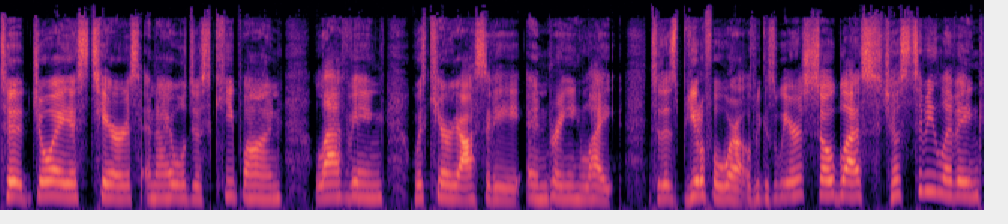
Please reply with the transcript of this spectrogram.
to joyous tears, and I will just keep on laughing with curiosity and bringing light to this beautiful world because we are so blessed just to be living.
